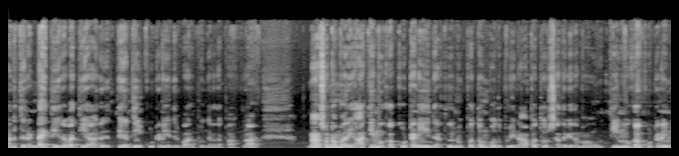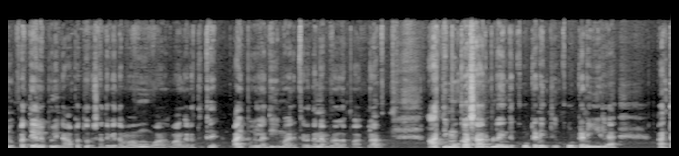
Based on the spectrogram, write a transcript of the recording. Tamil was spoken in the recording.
அடுத்து ரெண்டாயிரத்தி இருபத்தி ஆறு தேர்தல் கூட்டணி எதிர்பார்ப்புங்கிறத பார்க்கலாம். நான் சொன்ன மாதிரி அதிமுக கூட்டணி இந்த இடத்துல முப்பத்தொன்பது புள்ளி நாற்பத்தோரு சதவீதமாகவும் திமுக கூட்டணி முப்பத்தேழு புள்ளி நாற்பத்தோரு சதவீதமாகவும் வா வாங்குறதுக்கு வாய்ப்புகள் அதிகமாக இருக்கிறத நம்மளால பார்க்கலாம். அதிமுக சார்பில் இந்த கூட்டணி கூட்டணியில்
